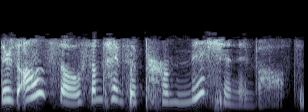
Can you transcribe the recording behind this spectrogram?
There's also sometimes a permission involved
